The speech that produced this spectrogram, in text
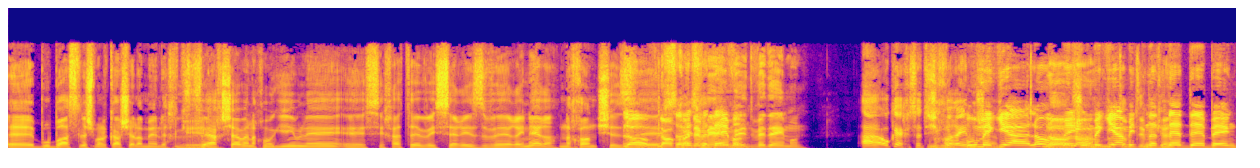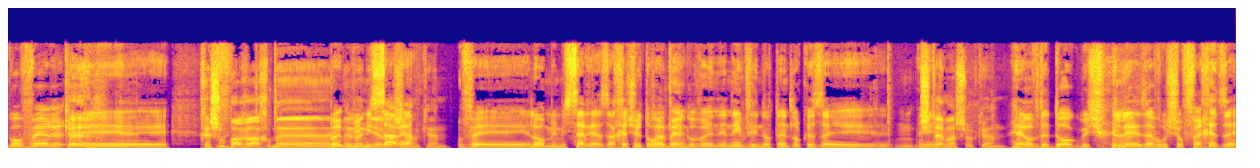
הבובה סלש מלכה של המלך. כאילו. ועכשיו אנחנו מגיעים לשיחת אה, וייסריס וריינרה. נכון? שזה... לא, לא, סריס קודם אה, ודיימון. אה, אוקיי, חשבתי נכון. שכבר היינו הוא שם. מגיע, לא, לא, הוא לא, מגיע מתנדנד אה, בהנגובר, כן. אה, אחרי שהוא ברח ממיסריה. כן. ולא, ממיסריה, זה אחרי שהוא התעורר כן, כן. בהנגובר עניינים, והיא נותנת לו כזה... אה, שתי משהו, כן. hair of the dog בשביל כן. זה, והוא שופך את זה, אה,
